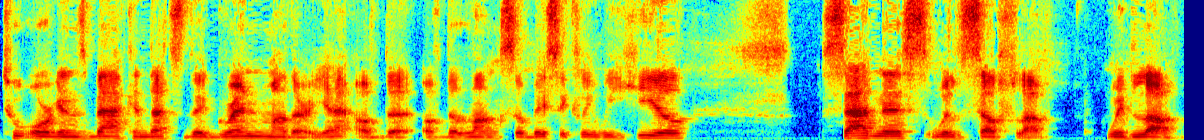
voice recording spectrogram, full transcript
two organs back, and that's the grandmother, yeah, of the of the lung. So basically, we heal sadness with self-love, with love,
